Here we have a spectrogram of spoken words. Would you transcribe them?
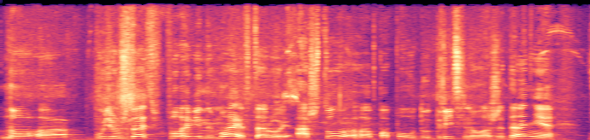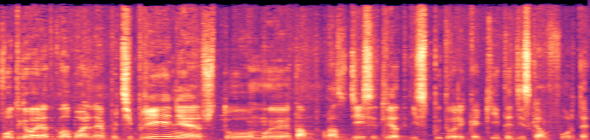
Но а, будем ждать половины мая второй. А что а, по поводу длительного ожидания? Вот говорят глобальное потепление, что мы там раз в 10 лет испытывали какие-то дискомфорты.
